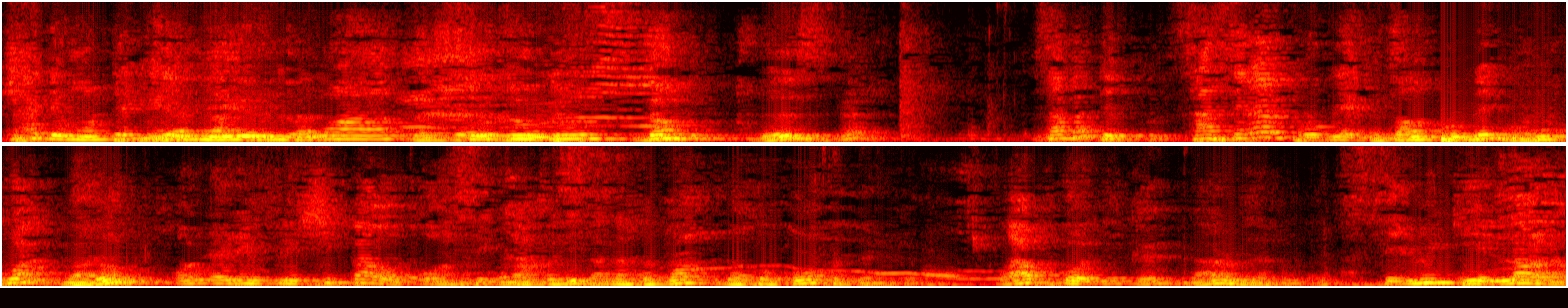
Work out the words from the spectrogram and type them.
Tu as démontré que est meilleur que moi, Dat tout, tout, tout. Donc, ça va te, ça sera un problème. een probleem worden. Pourquoi? On ne réfléchit pas aux conséquences. On dit que qui est lent à la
